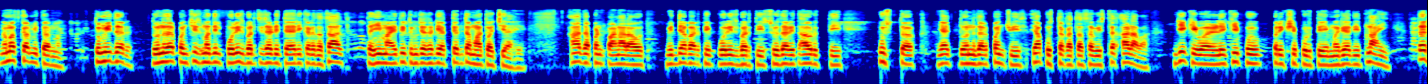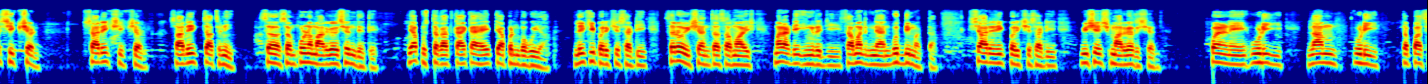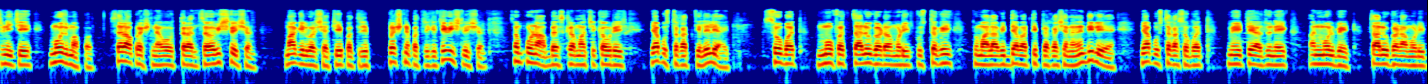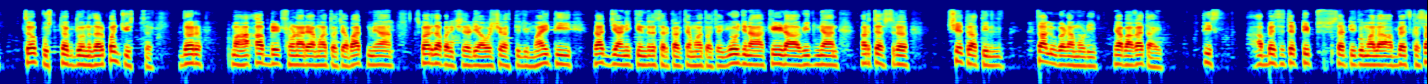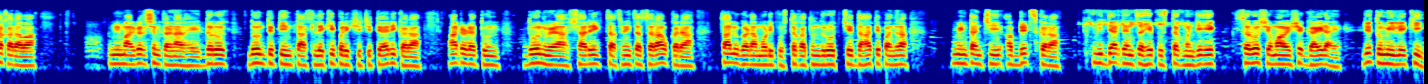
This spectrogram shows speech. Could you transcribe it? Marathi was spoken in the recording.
नमस्कार मित्रांनो. तुम्ही जर दोन हजार पंचवीसमधील पोलीस भरतीसाठी तयारी करत असाल तर ही माहिती तुमच्यासाठी अत्यंत महत्त्वाची आहे. आज आपण पाहणार आहोत विद्याभारती पोलीस भरती सुधारित आवृत्ती पुस्तक या दोन हजार पंचवीस या पुस्तकाचा सविस्तर आढावा. जे केवळ लेखी प परीक्षेपुरते मर्यादित नाही तर शिक्षण शारीरिक शिक्षण शारीरिक चाचणी सह संपूर्ण मार्गदर्शन देते. या पुस्तकात काय काय आहे ते आपण बघूया. लेखी परीक्षेसाठी सर्व विषयांचा समावेश मराठी इंग्रजी सामान्य ज्ञान बुद्धिमत्ता शारीरिक परीक्षेसाठी विशेष मार्गदर्शन पळणे उडी लांब उडी तपासणीचे मोजमापक सराव प्रश्न व उत्तरांचं विश्लेषण मागील वर्षाचे पत्रे प्रश्नपत्रिकेचे विश्लेषण संपूर्ण अभ्यासक्रमाचे कव्हरेज या पुस्तकात केलेले आहे सोबत मोफत चालू घडामोडी पुस्तकही तुम्हाला विद्याभारती प्रकाशनाने दिले आहे. या पुस्तकासोबत मिळते अजून एक अनमोल भेट चालू घडामोडी चं पुस्तक दोन हजार पंचवीसचं. दर महा अपडेट्स होणाऱ्या महत्त्वाच्या बातम्या स्पर्धा परीक्षेसाठी आवश्यक असलेली माहिती राज्य आणि केंद्र सरकारच्या महत्त्वाच्या योजना क्रीडा विज्ञान अर्थशास्त्र क्षेत्रातील चालू घडामोडी या भागात आहेत. तीस अभ्यासाच्या टिप्ससाठी तुम्हाला अभ्यास कसा करावा? तुम्ही मार्गदर्शन करणार आहे. दररोज दोन ते तीन तास लेखी परीक्षेची तयारी करा. आठवड्यातून दोन वेळा शारीरिक चाचणीचा सराव करा. चालू घडामोडी पुस्तकातून रोजचे दहा ते पंधरा मिनिटांची अपडेट्स करा. विद्यार्थ्यांचं हे पुस्तक म्हणजे एक सर्वसमावेशक गाईड आहे जे तुम्ही लेखी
